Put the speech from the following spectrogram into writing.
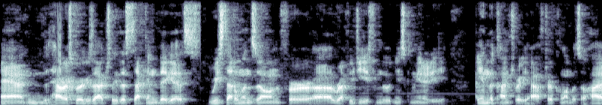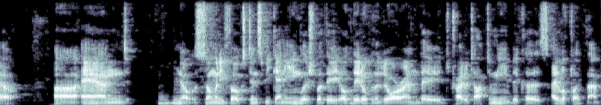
And Harrisburg is actually the second biggest resettlement zone for uh, refugees from the Bhutanese community in the country after Columbus, Ohio. Uh, and you know, so many folks didn't speak any English, but they they'd open the door and they'd try to talk to me because I looked like them.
